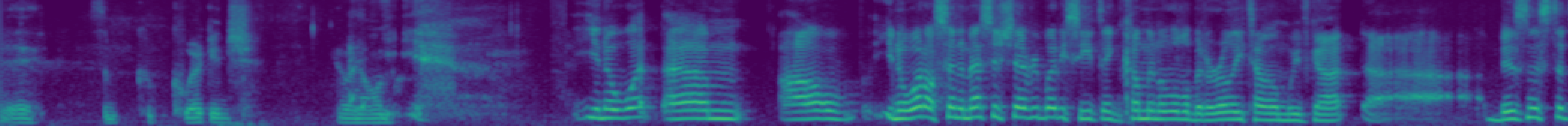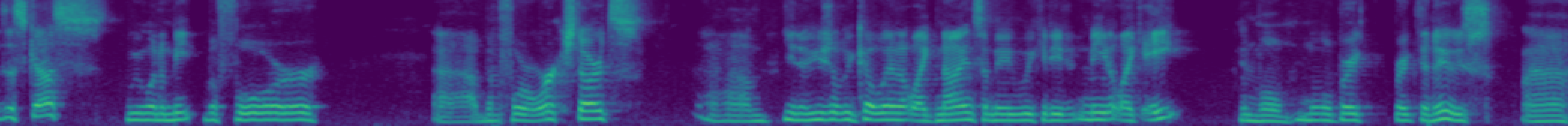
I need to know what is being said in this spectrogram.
Yeah, some quirkage going on. You know what? Um, I'll you know what? I'll send a message to everybody. See if they can come in a little bit early. Tell them we've got uh, business to discuss. We want to meet before uh, before work starts. Um, you know, usually we go in at like nine, so maybe we could even meet at like eight, and we'll we'll break break the news. Uh,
